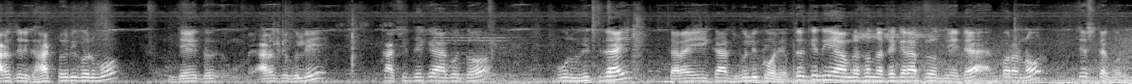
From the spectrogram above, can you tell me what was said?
আরতির ঘাট তৈরি করব। যে আরতিগুলি কাশি থেকে আগত পুরোহিতরাই তারা এই কাজগুলি করে। ওদেরকে দিয়ে আমরা সন্ধ্যা থেকে রাত্র অবধি এটা করানোর চেষ্টা করব।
